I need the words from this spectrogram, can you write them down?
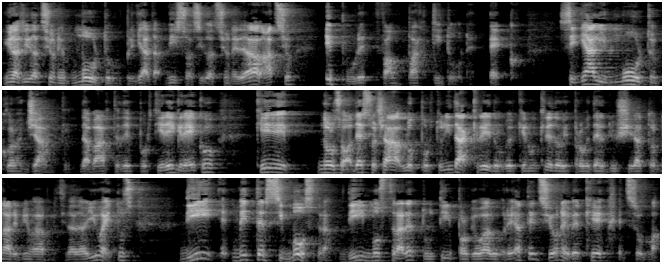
in una situazione molto complicata, visto la situazione della Lazio, eppure fa un partitone. Ecco, segnali molto incoraggianti da parte del portiere greco che, non lo so, adesso ha l'opportunità, credo, perché non credo che Provedel riuscirà a tornare prima della partita della Juventus, di mettersi in mostra, di mostrare a tutti il proprio valore. Attenzione perché, insomma,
